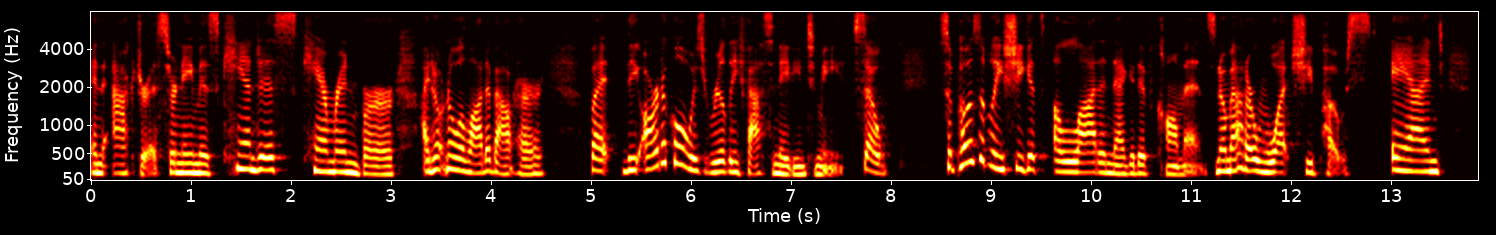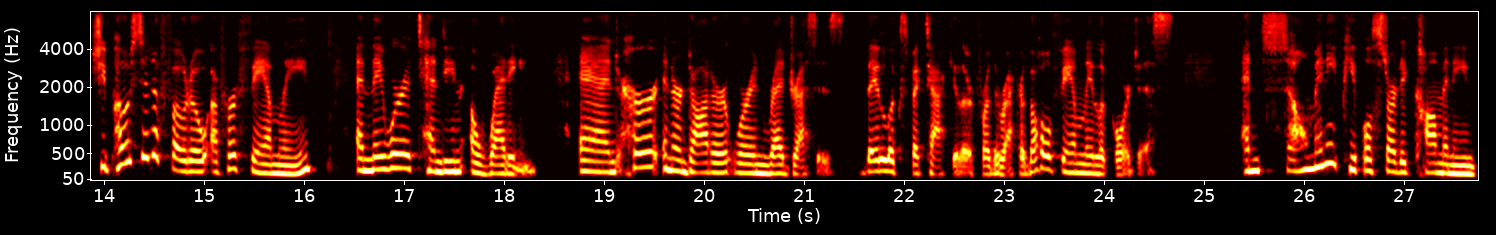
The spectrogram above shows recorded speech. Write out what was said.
an actress. Her name is Candace Cameron Bure. I don't know a lot about her, but the article was really fascinating to me. So supposedly she gets a lot of negative comments no matter what she posts. And she posted a photo of her family and they were attending a wedding. And her and her daughter were in red dresses. They look spectacular for the record. The whole family looked gorgeous. And so many people started commenting,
